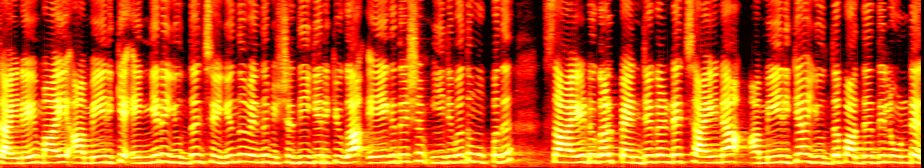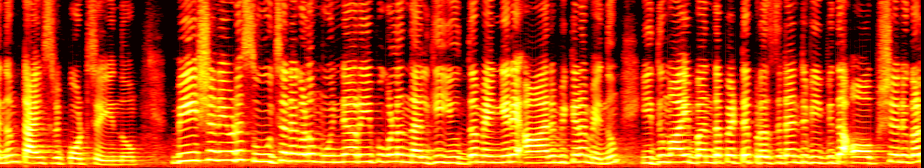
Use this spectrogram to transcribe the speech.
ചൈനയുമായി അമേരിക്ക എങ്ങനെ യുദ്ധം ചെയ്യുന്നുവെന്ന് വിശദീകരിക്കുക. ഏകദേശം ഇരുപത് മുപ്പത് സൈഡുകൾ പെന്റഗന്റെ ചൈന അമേരിക്ക യുദ്ധ പദ്ധതിയിലുണ്ടെന്നും ടൈംസ് റിപ്പോർട്ട് ചെയ്യുന്നു. ഭീഷണിയുടെ സൂചനകളും മുന്നറിയിപ്പുകളും നൽകി യുദ്ധം എങ്ങനെ ആരംഭിക്കണമെന്നും ഇതുമായി ബന്ധപ്പെട്ട് പ്രസിഡന്റ് വിവിധ ഓപ്ഷനുകൾ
